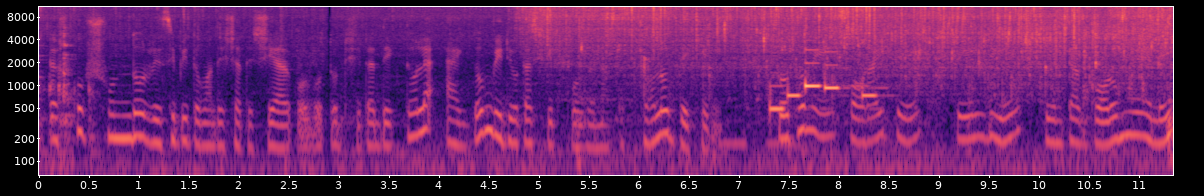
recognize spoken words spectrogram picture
একটা খুব সুন্দর রেসিপি তোমাদের সাথে শেয়ার করব। তো সেটা দেখতে হলে একদম ভিডিওটা স্কিপ করবে না। তো চলো দেখে নিই। প্রথমে কড়াইতে তেল দিয়ে তেলটা গরম হয়ে এলেই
